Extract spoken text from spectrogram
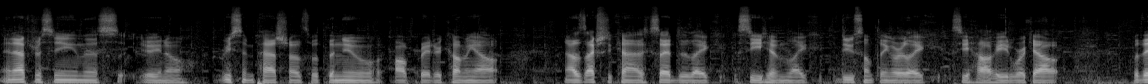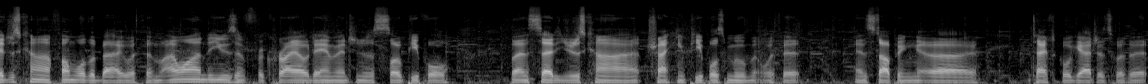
And after seeing this, you know, recent patch notes with the new operator coming out, I was actually kind of excited to like see him like do something or like see how he'd work out. But they just kind of fumbled the bag with him. I wanted to use him for cryo damage and just slow people, but instead you're just kind of tracking people's movement with it and stopping uh, tactical gadgets with it,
